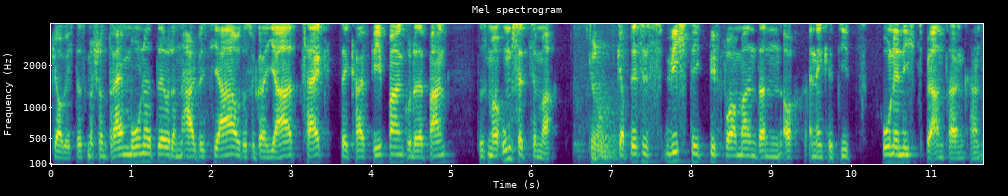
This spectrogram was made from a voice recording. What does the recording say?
glaube ich, dass man schon drei Monate oder ein halbes Jahr oder sogar ein Jahr zeigt, der KfW-Bank oder der Bank, dass man Umsätze macht. Genau. Ich glaube, das ist wichtig, bevor man dann auch einen Kredit ohne nichts beantragen kann.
